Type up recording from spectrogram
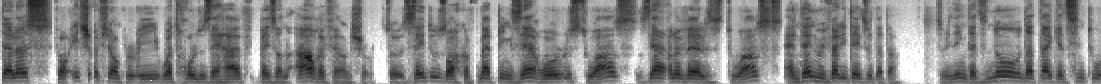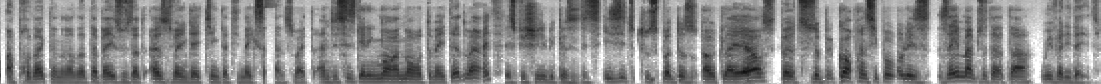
tell us for each of your employee what role do they have based on our referential. So they do the work of mapping their roles to ours, their levels to ours, and then we validate the data. So meaning that no data gets into our product and our database without us validating that it makes sense, right? And this is getting more and more automated, right? Especially because it's easy to, to spot those outliers. But the core principle is they map the data, we validate.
